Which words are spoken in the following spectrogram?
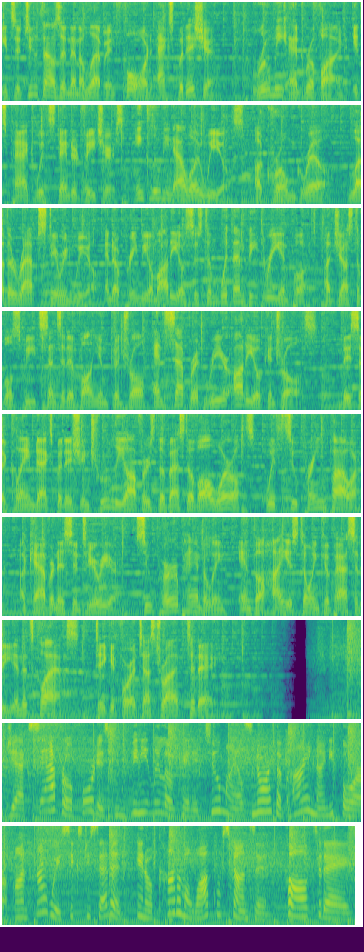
It's a 2011 Ford Expedition. Roomy and refined, it's packed with standard features, including alloy wheels, a chrome grille, leather-wrapped steering wheel, and a premium audio system with MP3 input, adjustable speed-sensitive volume control, and separate rear audio controls. This acclaimed Expedition truly offers the best of all worlds, with supreme power, a cavernous interior, superb handling, and the highest towing capacity in its class. Take it for a test drive today. Jack Safro Ford is conveniently located two miles north of I 94 on Highway 67 in Oconomowoc, Wisconsin. Call today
